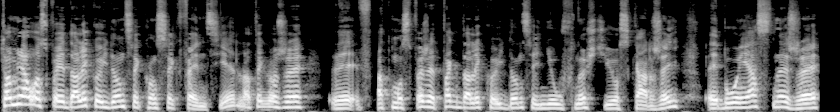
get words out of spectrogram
E, to miało swoje daleko idące konsekwencje, dlatego że w atmosferze tak daleko idącej nieufności i oskarżeń było jasne, że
